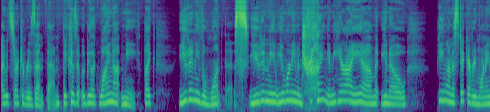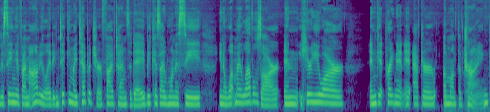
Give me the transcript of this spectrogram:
I would start to resent them because it would be like, why not me? Like, you didn't even want this. You didn't even, you weren't even trying. And here I am, you know, peeing on a stick every morning to seeing if I'm ovulating, taking my temperature five times a day because I want to see, you know, what my levels are. And here you are and get pregnant after a month of trying,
